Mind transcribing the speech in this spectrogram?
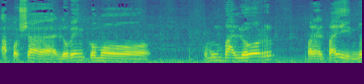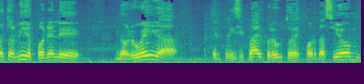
apoyada, lo ven como, como un valor para el país. No te olvides ponerle Noruega el principal producto de exportación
